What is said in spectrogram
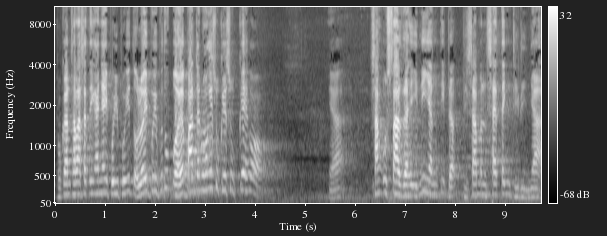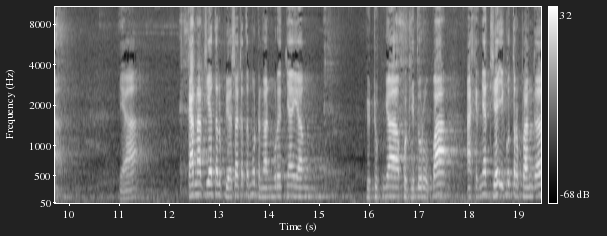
Bukan salah settingannya ibu-ibu itu. Loh ibu-ibu tuh boy pancen wonge sugih-sugih kok. Ya. Sang ustazah ini yang tidak bisa men-setting dirinya. Ya, karena dia terbiasa ketemu dengan muridnya yang hidupnya begitu rupa, akhirnya dia ikut terbang ke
